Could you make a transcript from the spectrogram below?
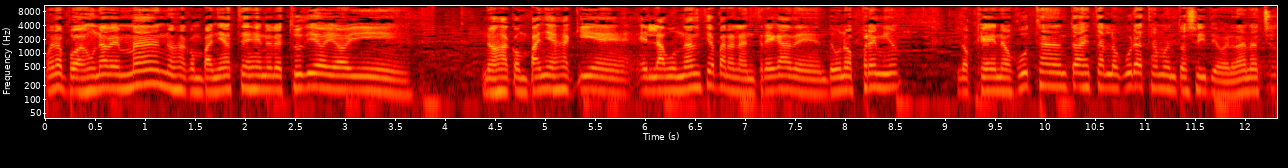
Bueno, pues una vez más nos acompañaste en el estudio y hoy nos acompañas aquí en, la abundancia para la entrega de, de unos premios. Los que nos gustan todas estas locuras estamos en todos sitios, ¿verdad, Nacho?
